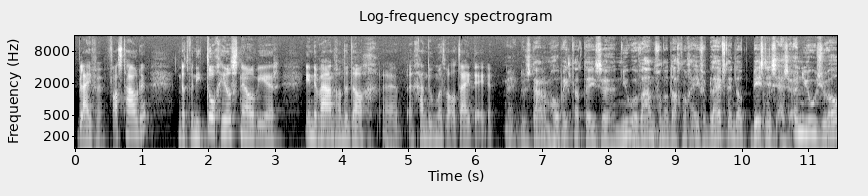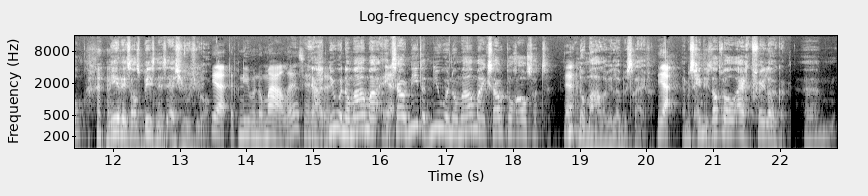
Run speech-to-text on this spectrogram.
blijven vasthouden. En dat we niet toch heel snel weer in de waan van de dag uh, gaan doen wat we altijd deden. Nee, dus daarom hoop ik dat deze nieuwe waan van de dag nog even blijft en dat business as unusual meer is als business as usual. Ja, het nieuwe normaal, hè? Ja, het nieuwe normaal, maar ik zou niet het nieuwe normaal, maar ik zou het toch als het niet normale willen beschrijven. Ja. En misschien is dat wel eigenlijk veel leuker. Um,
